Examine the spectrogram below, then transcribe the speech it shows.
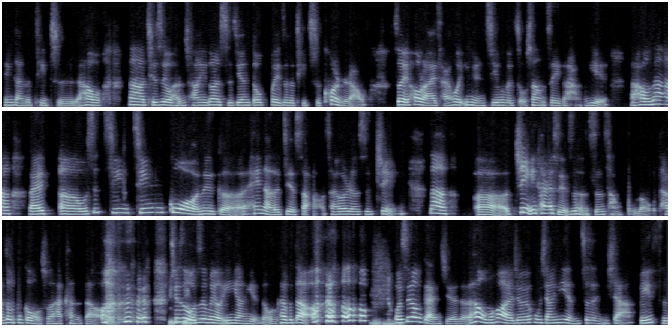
敏感的体质，然后那其实有很长一段时间都被这个体质困扰。所以后来才会因缘际会走上这个行业，然后那来呃，我是经经过那个黑娜的介绍才会认识 Jin。那呃，Jin 一开始也是很深藏不露，他都不跟我说他看得到。其实我是没有阴阳眼的，我看不到，然后我是用感觉的。然后我们后来就会互相验证一下彼此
